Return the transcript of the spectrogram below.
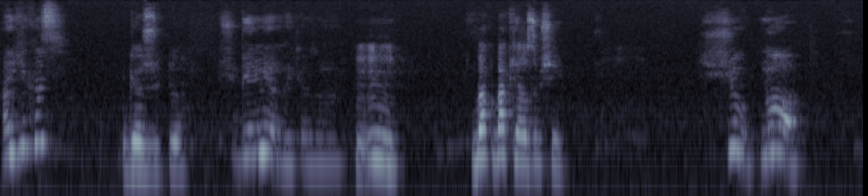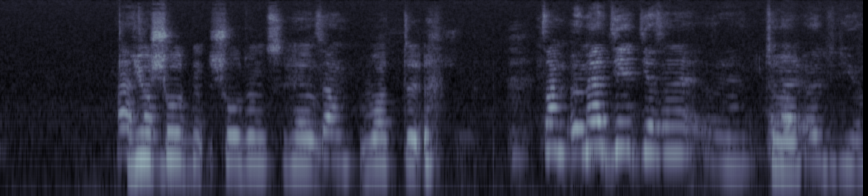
Hangi kız? Gözlüklü. Şu benim yanımdaki o zaman. Hı hı. Bak bak yazdı bir şey. Şu. No. Ha, You tamam. shouldn't, shouldn't have Tamam. what the... Tamam Ömer diyet yazana. Tamam. Ömer öldü diyor.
